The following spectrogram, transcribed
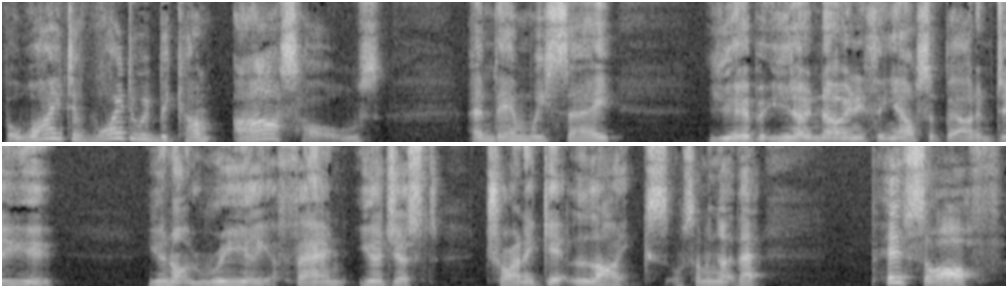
But why do why do we become assholes, and then we say, "Yeah, but you don't know anything else about him, do you? You're not really a fan. You're just trying to get likes or something like that." Piss off.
